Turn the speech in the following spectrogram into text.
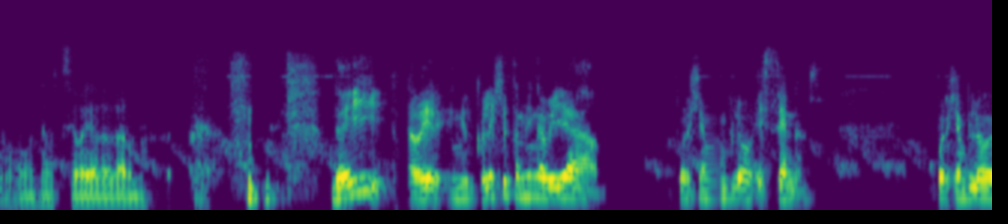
Pero que se vaya la alarma. De ahí, a ver, en el colegio también había, por ejemplo, escenas. Por ejemplo,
